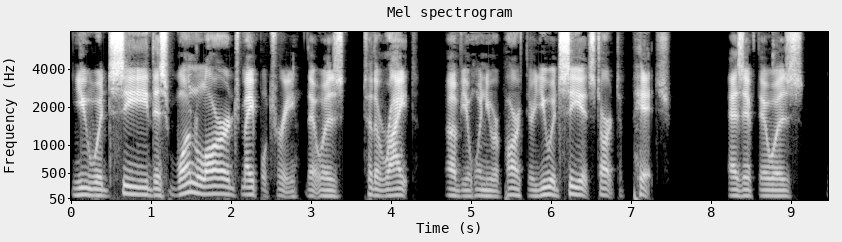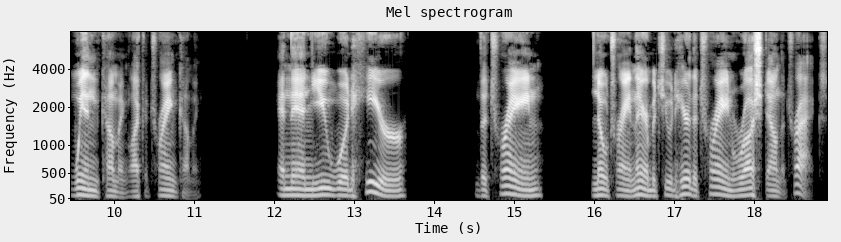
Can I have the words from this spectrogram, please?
you would see this one large maple tree that was to the right of you when you were parked there. You would see it start to pitch as if there was wind coming, like a train coming. And then you would hear the train, no train there, but you would hear the train rush down the tracks.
